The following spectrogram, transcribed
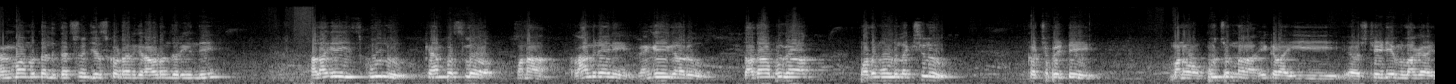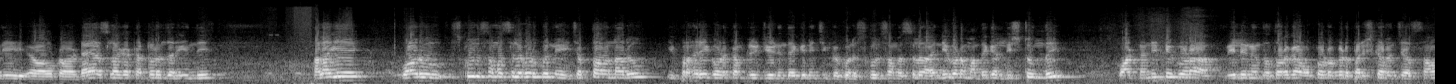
రంగమామ తల్లి దర్శనం చేసుకోవడానికి రావడం జరిగింది. అలాగే ఈ స్కూలు క్యాంపస్లో మన రామినేని వెంగయ్య గారు దాదాపుగా పదమూడు లక్షలు ఖర్చు పెట్టి మనం కూర్చున్న ఇక్కడ ఈ స్టేడియం లాగా ఇది ఒక డయాస్ లాగా కట్టడం జరిగింది. అలాగే వారు స్కూల్ సమస్యలు కూడా కొన్ని చెప్తా ఉన్నారు. ఈ ప్రహరీ కూడా కంప్లీట్ చేయడం దగ్గర నుంచి ఇంకా కొన్ని స్కూల్ సమస్యలు అన్ని కూడా మన దగ్గర లిస్ట్ ఉంది. వాటినన్నింటినీ కూడా వీలైనంత త్వరగా ఒక్కొక్కటి పరిష్కారం చేస్తాం.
